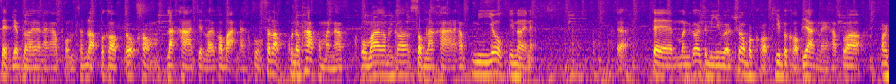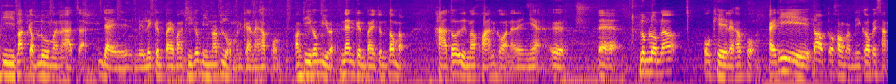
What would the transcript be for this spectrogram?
เสร็จเรียบร้อยแล้วนะครับผมสำหรับประกอบโต๊ะคอมราคา 700 กว่าบาทนะครับผมสำหรับคุณภาพของมันนะครับ ผมว่ามันก็สมราคานะครับ มีโยกนิดหน่อยเนี่ยแต่มันก็จะมีแบบช่วงประกอบที่ประกอบยากหน่อยครับว่าบางทีน็อตกับรูมันอาจจะใหญ่หรือเล็กเกินไป บางทีก็มีน็อตหลวมเหมือนกันนะครับผมบางทีก็มีแบบแน่นเกินไปจนต้องแบบหาตัวอื่นมาคว้านก่อนอะไรเงี้ยเออแต่รวมๆแล้ว โอเคเลยครับผมใครที่ชอบตัวคอมแบบนี้ก็ไปสั่ง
